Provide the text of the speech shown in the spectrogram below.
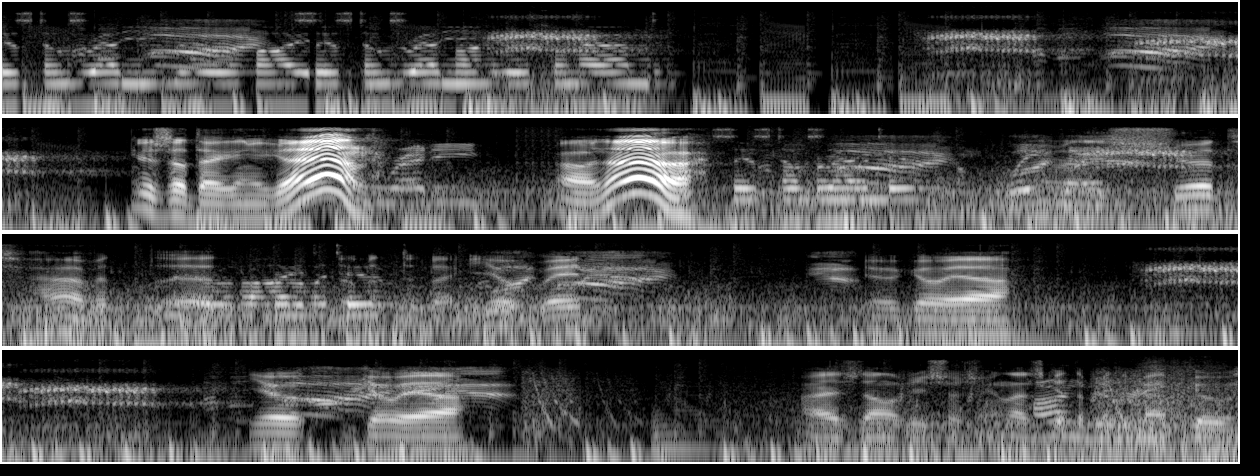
Systems ready. Verify. Systems ready. Under command. Is attacking again? Ready. Oh no! Systems ready. I Complete. should have it. Uh, a little bit back. You wait. You go here. You go here. Alright, it's done researching. Let's get the mini map going.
